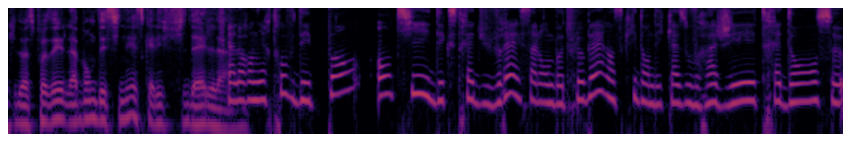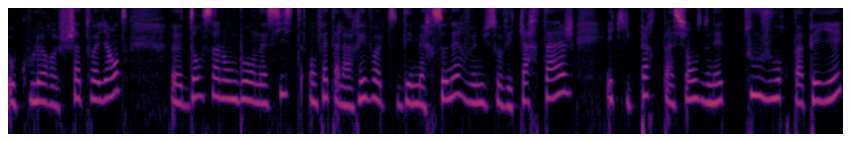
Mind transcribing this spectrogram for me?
qui doit se poser, la bande dessinée, est-ce qu'elle est fidèle? Alors on y retrouve des pans entiers d'extraits du vrai Salon de Flaubert, inscrits dans des cases ouvragées, très denses, aux couleurs chatoyantes. Euh, dans Salombo, on assiste en fait à la révolte des mercenaires venus sauver Carthage et qui perdent patience de n'être toujours pas payés.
